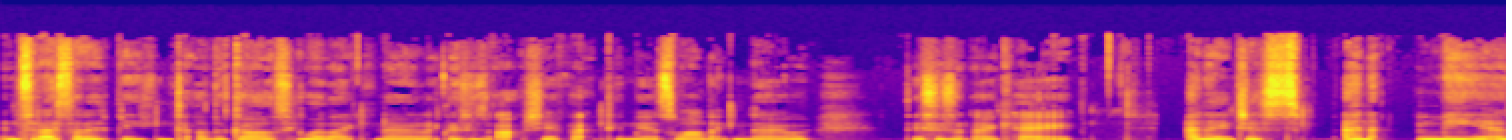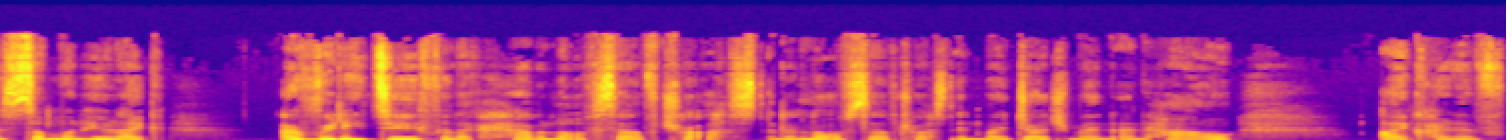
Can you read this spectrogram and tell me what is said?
Until I started speaking to other girls who were like no like this is actually affecting me as well. Like no this isn't okay. And I just and me as someone who like I really do feel like I have a lot of self trust and a lot of self trust in my judgment and how I kind of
